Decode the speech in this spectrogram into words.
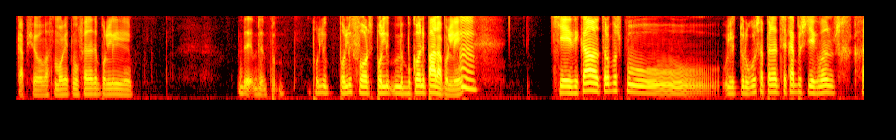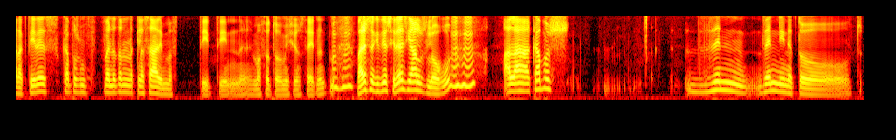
κάποιο βαθμό γιατί μου φαίνεται πολύ... δε- δε- πολύ, πολύ force, πολύ, με μπουκώνει πάρα πολύ. Μμ. Και ειδικά ο τρόπος που λειτουργούσε απέναντι σε κάποιους συγκεκριμένους χαρακτήρες κάπως μου φαίνονταν να κλασάρει με, αυτή την, ε, με αυτό το mission statement. Μμμ. Μ' αρέσουν και οι δύο σειρές για άλλους λόγους, Μμμ. αλλά κάπως δεν, δεν είναι το, το,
